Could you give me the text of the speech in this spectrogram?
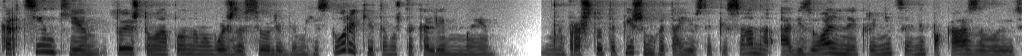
карцінкі тое што напэўна мы больш за ўсё любім гісторыкі тому что калі мы пра што-то пішам гэта ёсць апісана а візуальныя крыніцы яны паказваюць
